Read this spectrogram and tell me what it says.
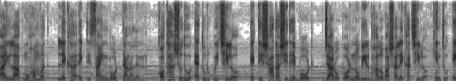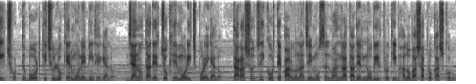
আই লাভ মুহাম্মদ লেখা একটি সাইনবোর্ড টানালেন। কথা শুধু এতটুকুই ছিল, একটি সাদাসিধে বোর্ড যার উপর নবীর ভালোবাসা লেখা ছিল। কিন্তু এই ছোট্ট বোর্ড কিছু লোকের মনে বিঁধে গেল, যেন তাদের চোখে মরিচ পড়ে গেল। তারা সহ্যই করতে পারল না যে মুসলমানরা তাদের নবীর প্রতি ভালোবাসা প্রকাশ করুক।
